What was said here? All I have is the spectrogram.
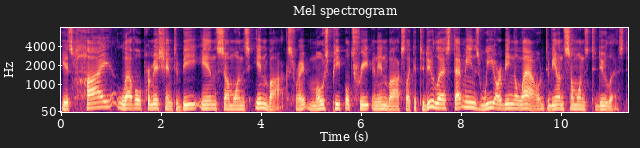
It's high level permission to be in someone's inbox, right? Most people treat an inbox like a to do list. That means we are being allowed to be on someone's to do list.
